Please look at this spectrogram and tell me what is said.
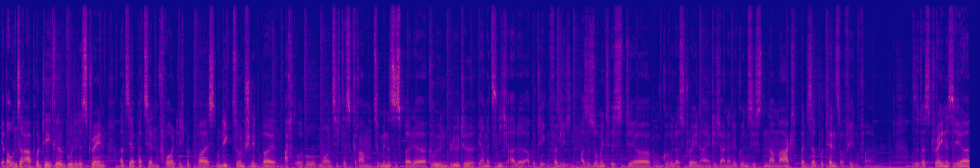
Ja, bei unserer Apotheke wurde der Strain als sehr patientenfreundlich bepreist und liegt so im Schnitt bei 8,90 Euro das Gramm. Zumindest bei der grünen Blüte. Wir haben jetzt nicht alle Apotheken verglichen. Also somit ist der Gorilla Strain eigentlich einer der günstigsten am Markt, bei dieser Potenz auf jeden Fall. Also das Strain ist eher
